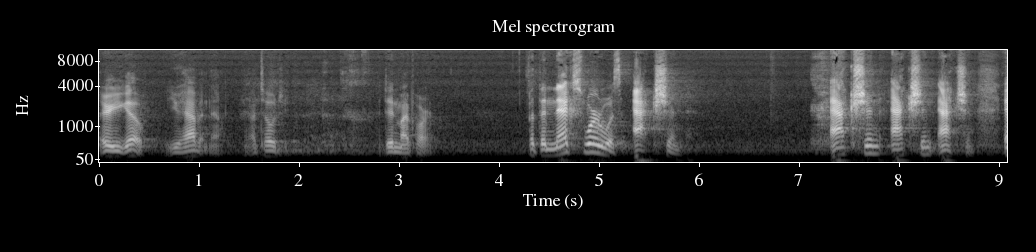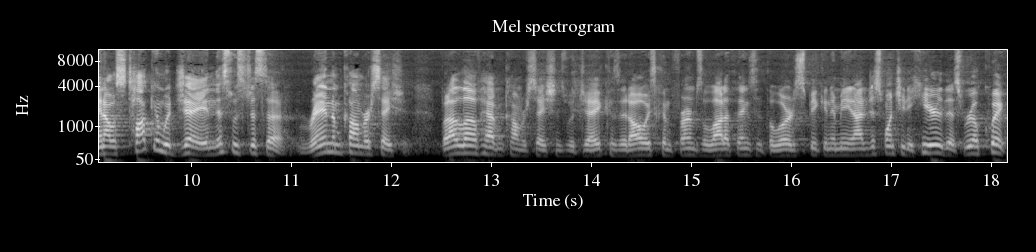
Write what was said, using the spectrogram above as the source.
there you go. You have it now. I told you. I did my part. But the next word was action. Action, action, action. And I was talking with Jay, and this was just a random conversation. But I love having conversations with Jay because it always confirms a lot of things that the Lord is speaking to me. And I just want you to hear this real quick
